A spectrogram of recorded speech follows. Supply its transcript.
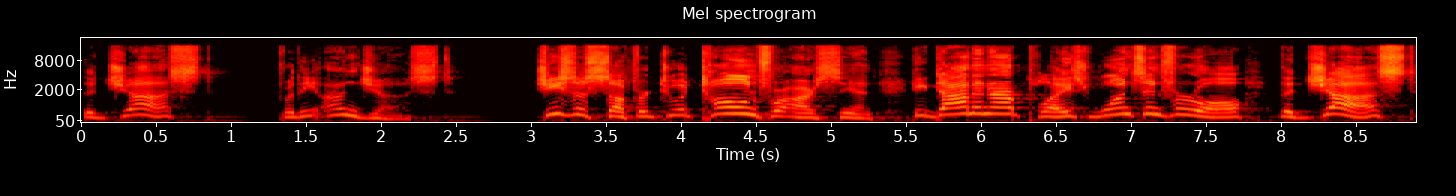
the just for the unjust. Jesus suffered to atone for our sin. He died in our place once and for all, the just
